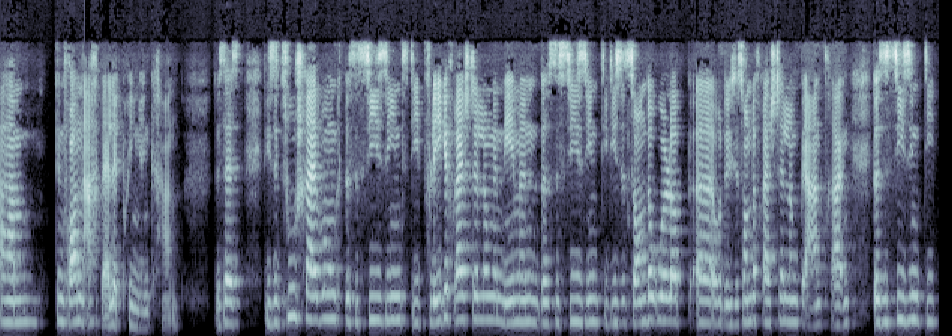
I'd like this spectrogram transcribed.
ähm, den Frauen Nachteile bringen kann. Das heißt, diese Zuschreibung, dass es sie sind, die Pflegefreistellungen nehmen, dass es sie sind, die diese Sonderurlaub äh, oder diese Sonderfreistellung beantragen, dass es sie sind, die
